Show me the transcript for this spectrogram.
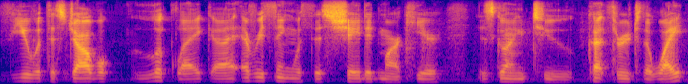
view what this job will look like. Uh, everything with this shaded mark here is going to cut through to the white.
